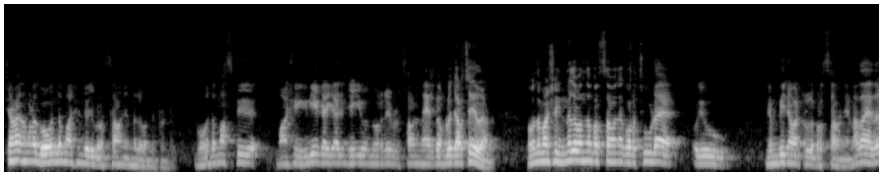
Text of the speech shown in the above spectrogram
ക്ഷമ നമ്മുടെ ഗോവിന്ദ മാഷിന്റെ ഒരു പ്രസ്താവന ഇന്നലെ വന്നിട്ടുണ്ട്. ഗോവിന്ദ മാസ്റ്റ് മാഷ് ഇ ഡിയെ കൈകാര്യം ചെയ്യൂ എന്ന് പറഞ്ഞ പ്രസ്താവന നേരത്തെ നമ്മൾ ചർച്ച ചെയ്തതാണ്. ഗോവിന്ദ മാഷ് ഇന്നലെ വന്ന പ്രസ്താവന കുറച്ചുകൂടെ ഒരു ഗംഭീരമായിട്ടുള്ള പ്രസ്താവനയാണ്. അതായത്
